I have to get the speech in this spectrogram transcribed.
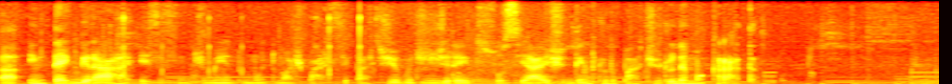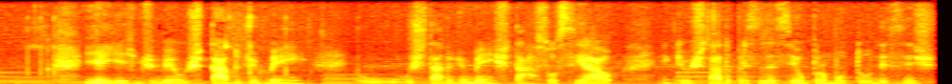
a integrar esse sentimento muito mais participativo de direitos sociais dentro do Partido Democrata. E aí a gente vê o estado de bem, o estado de bem-estar social, em que o Estado precisa ser o promotor desses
